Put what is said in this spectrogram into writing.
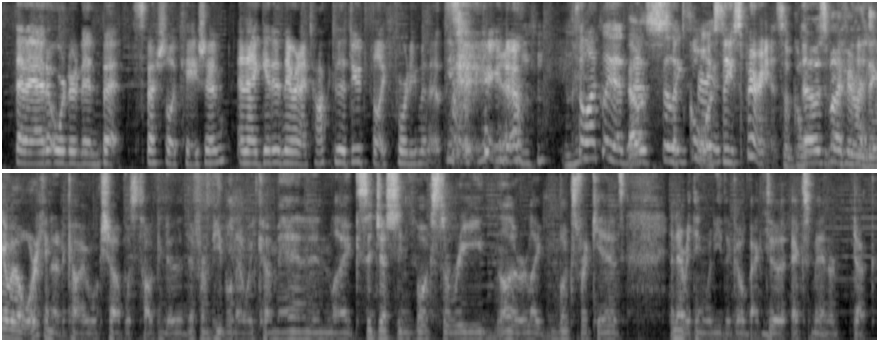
that I had ordered in, but special occasion. And I get in there and I talk to the dude for like forty minutes. you know. So luckily that, that's was- still. That's cool. It's the experience of going. That was my favorite thing. thing about working at a comic book shop was talking to the different people that would come in and like suggesting books to read or like books for kids, and everything would either go back to X Men or Duck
